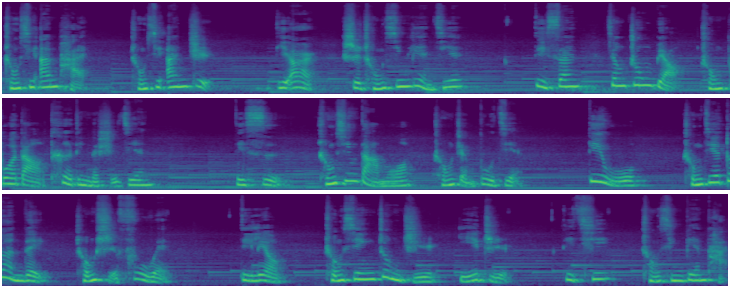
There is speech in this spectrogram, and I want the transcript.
重新安排，重新安置；第二，是重新链接。第三，将钟表重拨到特定的时间；第四，重新打磨、重整部件；第五，重接段位、重始复位；第六，重新种植、移植；第七，重新编排。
